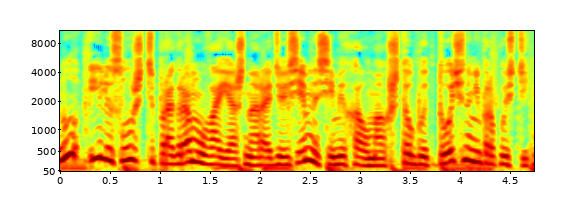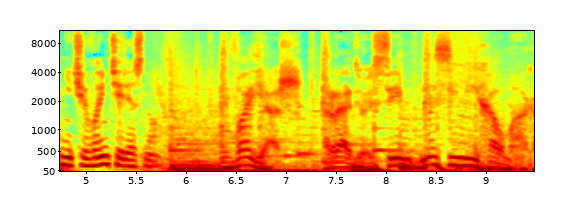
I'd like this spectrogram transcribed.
Ну, или слушайте программу «Вояж» на радио 7 на Семи холмах, чтобы точно не пропустить ничего интересного. «Вояж» – радио 7 на Семи холмах.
